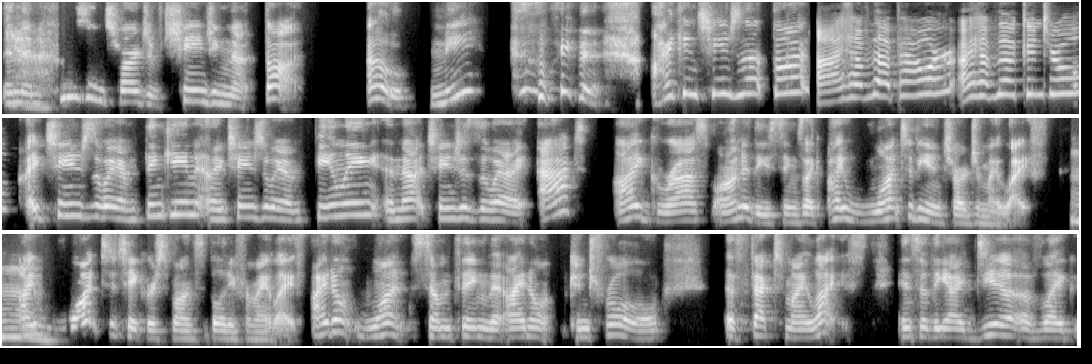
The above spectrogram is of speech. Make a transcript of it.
And yeah. then who's in charge of changing that thought? Oh, me? Wait a minute. I can change that thought. I have that power. I have that control. I change the way I'm thinking and I change the way I'm feeling, and that changes the way I act. I grasp onto these things like I want to be in charge of my life. Mm. I want to take responsibility for my life. I don't want something that I don't control affect my life. And so the idea of like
